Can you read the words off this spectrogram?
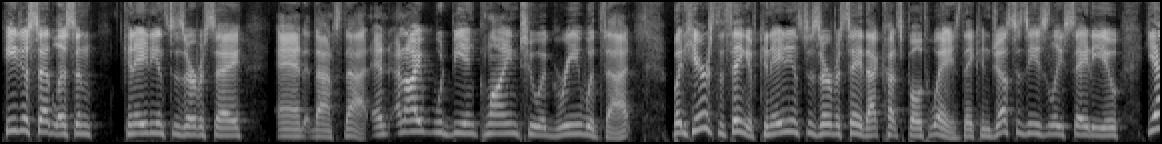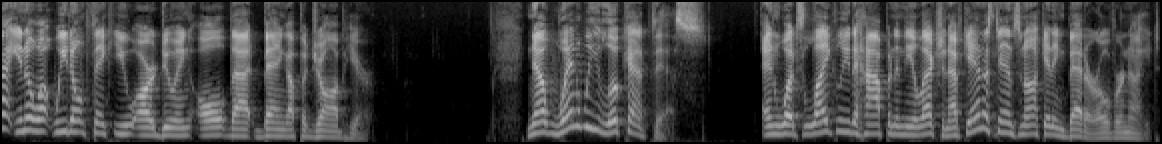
He just said, listen, Canadians deserve a say. And that's that. And and I would be inclined to agree with that. But here's the thing if Canadians deserve a say, that cuts both ways. They can just as easily say to you, yeah, you know what? We don't think you are doing all that bang up a job here. Now, when we look at this, and what's likely to happen in the election. Afghanistan's not getting better overnight.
